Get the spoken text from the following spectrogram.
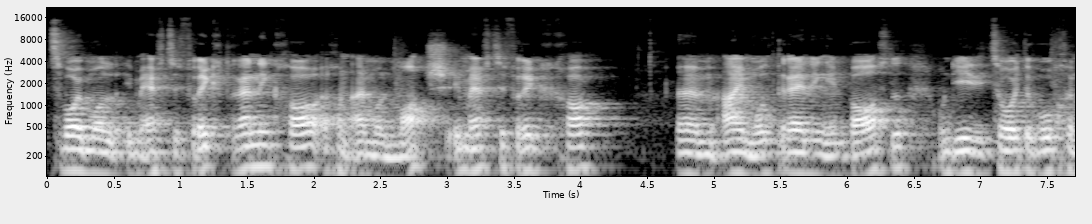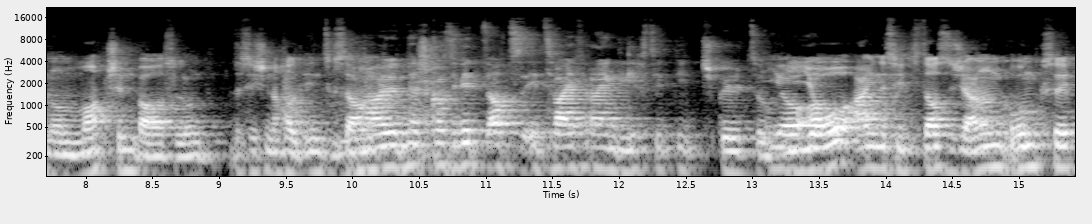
zweimal im FC Frick Training gehabt, ich habe einmal Match im FC Frick gehabt, ähm, einmal Training in Basel und jede zweite Woche noch ein Match in Basel und das ist dann halt insgesamt Ah, dann hast du quasi wie als- in zwei Vereinen gleichzeitig gespielt. So. Ja. ja, einerseits das ist auch noch ein Grund gewesen.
